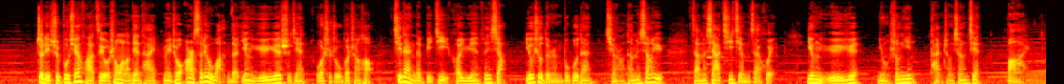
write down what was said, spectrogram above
这里是不喧哗自由声网络电台，每周二四六晚的英语预约时间，我是主播陈浩，期待你的笔记和语音分享。优秀的人不孤单，请让他们相遇。咱们下期节目再会。英语预约，用声音坦诚相见。Bye。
